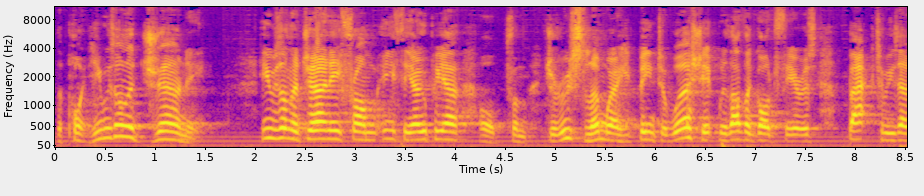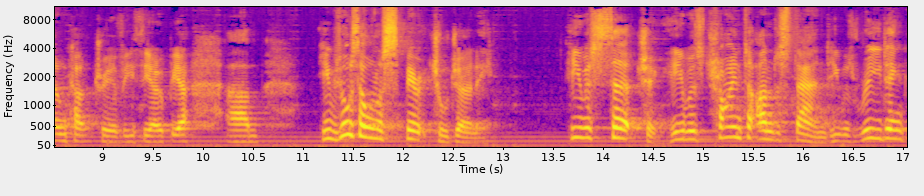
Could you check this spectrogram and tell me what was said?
the point. He was on a journey. He was on a journey from Ethiopia or from Jerusalem, where he'd been to worship with other God-fearers, back to his own country of Ethiopia. Um, he was also on a spiritual journey. He was searching. He was trying to understand. He was reading,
